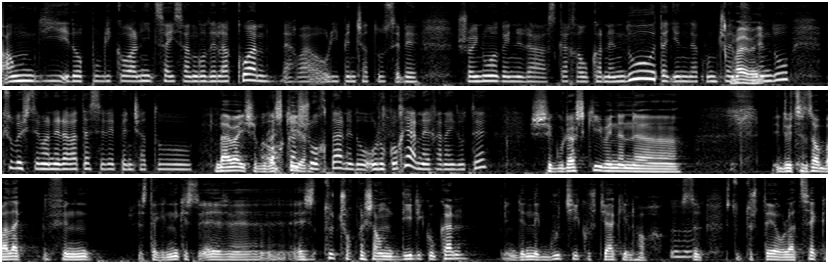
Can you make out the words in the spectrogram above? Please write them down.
handi edo publiko anitza izango delakoan, behar ba, hori pentsatu zebe soinua gainera azkar haukanen du, eta jendeak untsan bai, bai. du, ekzu beste manera batez ere pentsatu bai, bai, seguraski, orkasu hortan, edo oroko gean egan nahi dute? Seguraski, baina uh, iduetzen zau badak, fin, ez da, nik ez, ez, ez dut sorpresa ondirik ukan, jende gutxi ikustiakin hor. Mm -hmm. Ez dut uste holatzek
